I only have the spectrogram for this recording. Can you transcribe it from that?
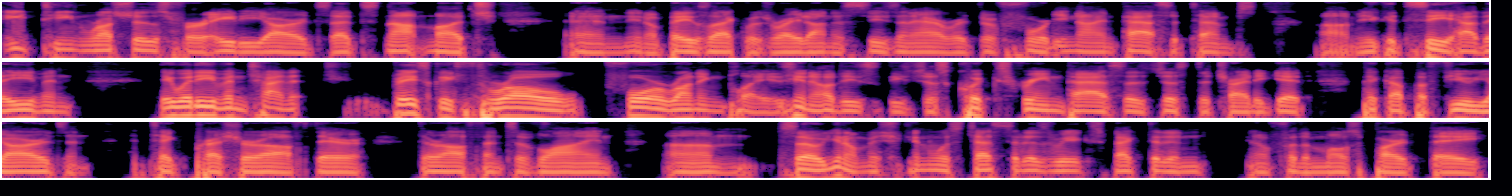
18 rushes for 80 yards. That's not much. And you know, Bazelak was right on his season average of 49 pass attempts. Um, you could see how they even they would even try to basically throw four running plays, you know, these these just quick screen passes just to try to get pick up a few yards and, and take pressure off their their offensive line. Um, so you know, Michigan was tested as we expected, and you know, for the most part, they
